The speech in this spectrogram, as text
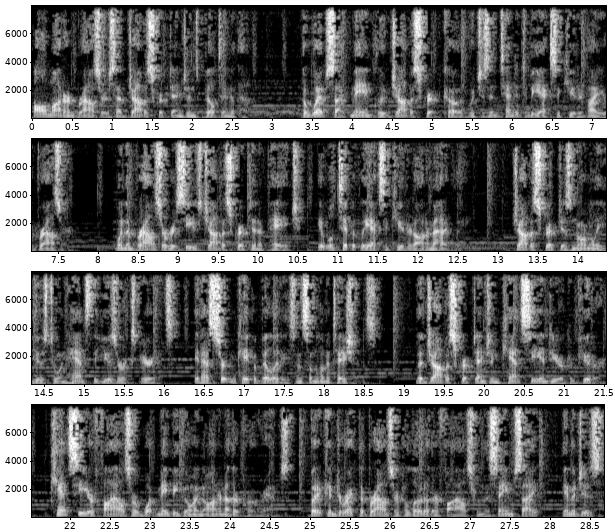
All modern browsers have JavaScript engines built into them. The website may include JavaScript code which is intended to be executed by your browser. When the browser receives JavaScript in a page, it will typically execute it automatically. JavaScript is normally used to enhance the user experience. It has certain capabilities and some limitations. The JavaScript engine can't see into your computer, can't see your files or what may be going on in other programs, but it can direct the browser to load other files from the same site, images,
